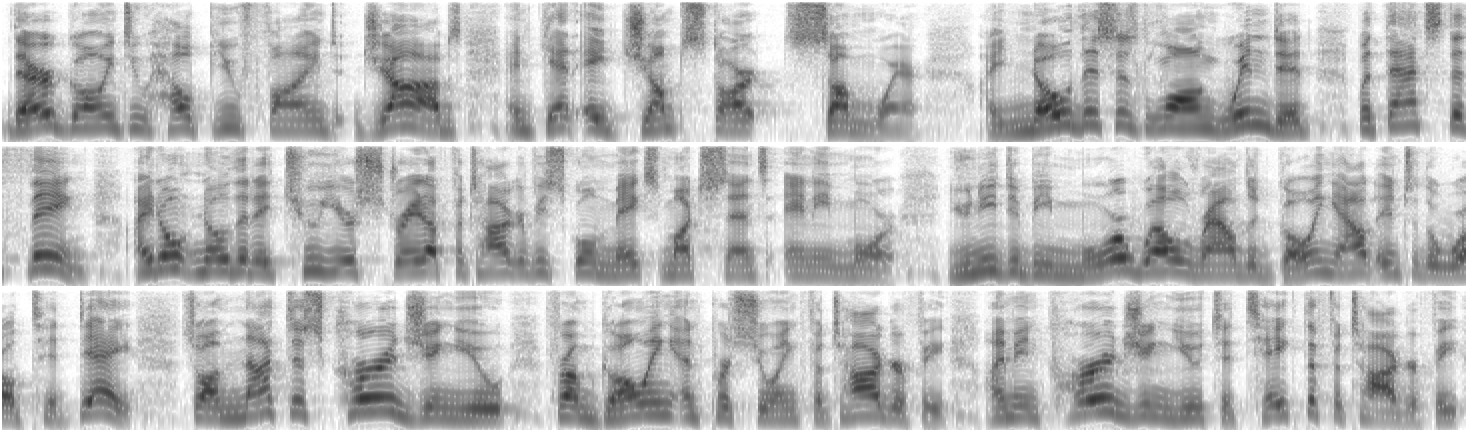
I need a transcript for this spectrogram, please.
they're going to help you find jobs and get a jump start somewhere. I know this is long winded, but that's the thing. I don't know that a two year straight up photography school makes much sense anymore. You need to be more well rounded going out into the world today. So I'm not discouraging you from going and pursuing photography. I'm encouraging you to take the photography,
